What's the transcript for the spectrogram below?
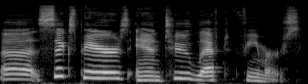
Uh, six pairs and two left femurs.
